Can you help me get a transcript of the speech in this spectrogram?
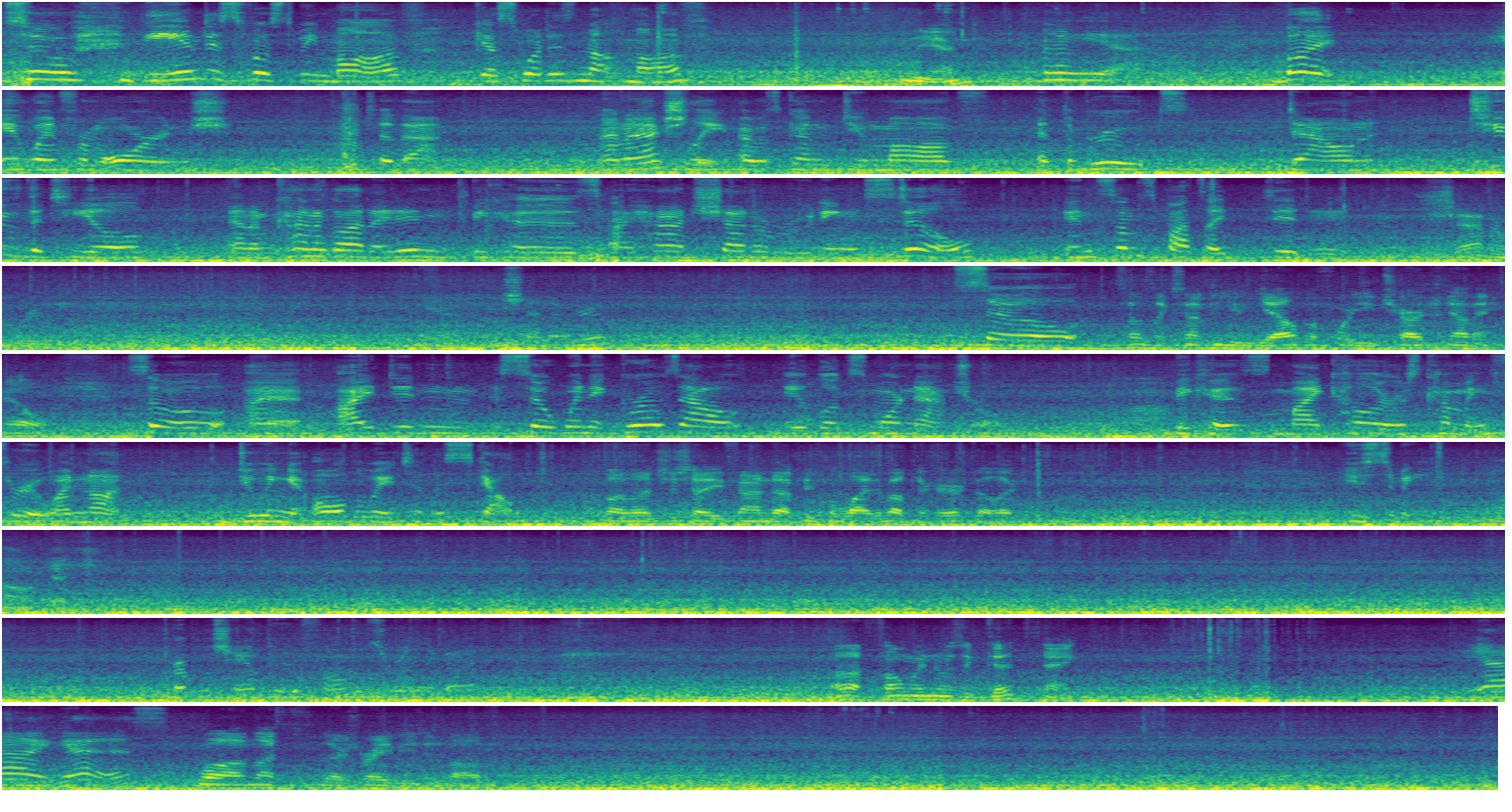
So, the end is supposed to be mauve. Guess what is not mauve? The end? Oh, yeah. But it went from orange to that. And actually, I was going to do mauve at the roots down to the teal. And I'm kind of glad I didn't because I had shadow rooting still. In some spots, I didn't. Shadow rooting. Yeah, shadow root. So Sounds like something you yell before you charge down a hill. So I I didn't so when it grows out it looks more natural ah. because my color is coming through. I'm not doing it all the way to the scalp. Well, that's just how you found out people lied about their hair color. Used to be. Oh, okay. Foaming was a good thing. Yeah, I guess. Well, unless there's rabies involved.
